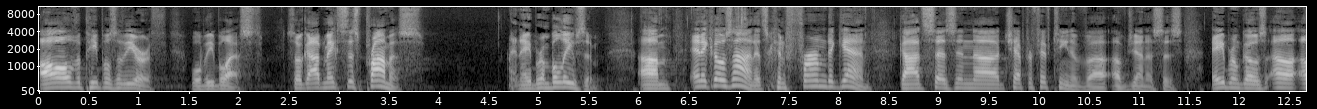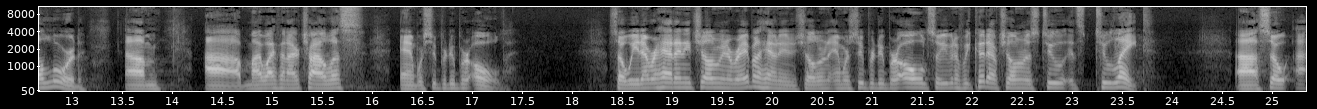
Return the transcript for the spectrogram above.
all the peoples of the earth will be blessed. So God makes this promise, and Abram believes him. Um, and it goes on, it's confirmed again. God says in uh, chapter 15 of, uh, of Genesis, Abram goes, uh, uh Lord, um, uh, my wife and I are childless, and we're super duper old. So we never had any children, we never able to have any children, and we're super duper old, so even if we could have children, it's too, it's too late. Uh, so uh,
